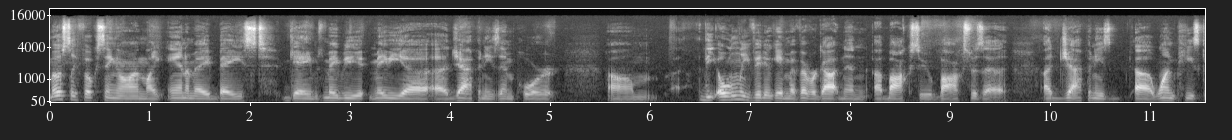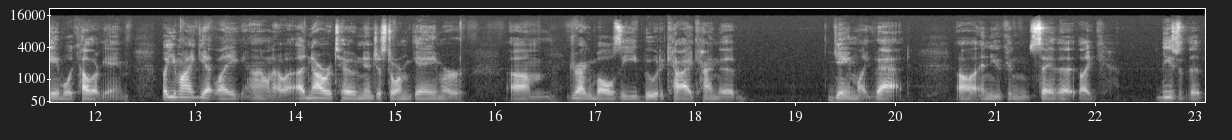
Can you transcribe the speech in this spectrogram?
mostly focusing on like anime-based games, maybe maybe a, a Japanese import. Um, the only video game I've ever gotten in a Boxu box was a, a Japanese uh, One Piece Game Boy Color game. But you might get like I don't know a Naruto Ninja Storm game or um, Dragon Ball Z Budokai kind of game like that, uh, and you can say that like these are the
